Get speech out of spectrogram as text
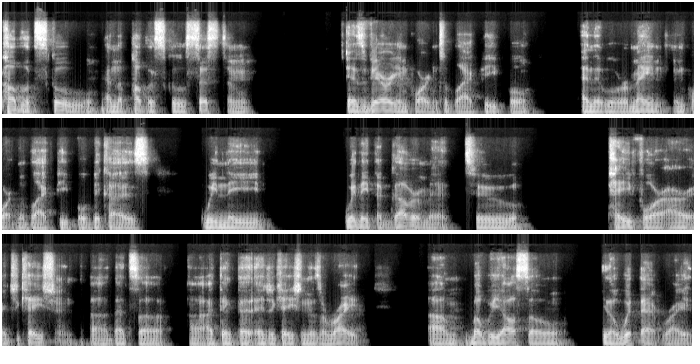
public school and the public school system is very important to Black people, and it will remain important to Black people because we need we need the government to pay for our education. Uh, that's a uh, I think that education is a right, um, but we also, you know, with that right,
